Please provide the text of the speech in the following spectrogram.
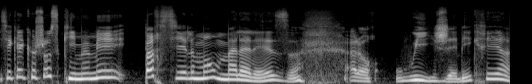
c'est quelque chose qui me met partiellement mal à l'aise. Alors oui, j'aime écrire,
